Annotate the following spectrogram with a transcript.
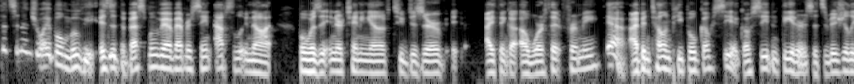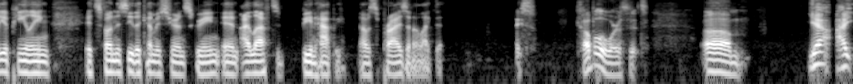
that's an enjoyable movie. Is it the best movie I've ever seen? Absolutely not. But was it entertaining enough to deserve, I think, a, a worth it for me? Yeah. I've been telling people go see it, go see it in theaters. It's visually appealing. It's fun to see the chemistry on screen. And I left being happy. I was surprised and I liked it. Nice. Couple of worth it. Um, yeah, I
